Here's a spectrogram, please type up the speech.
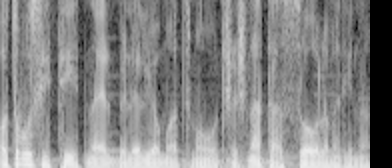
אוטובוס איטי התנהל בליל יום העצמאות של שנת העשור למדינה.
